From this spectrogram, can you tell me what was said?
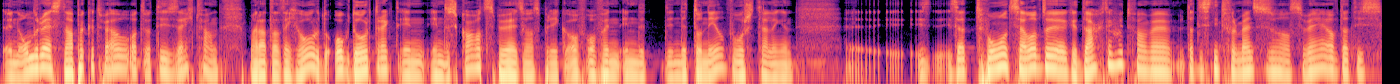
in, onderwijs snap ik het wel, wat, wat hij zegt, van, maar dat dat ook doortrekt in, in de scouts, bij wijze van spreken, of, of in, in, de, in de toneelvoorstellingen. Eh, is, is dat gewoon hetzelfde gedachtegoed van wij, dat is niet voor mensen zoals wij, of dat is...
